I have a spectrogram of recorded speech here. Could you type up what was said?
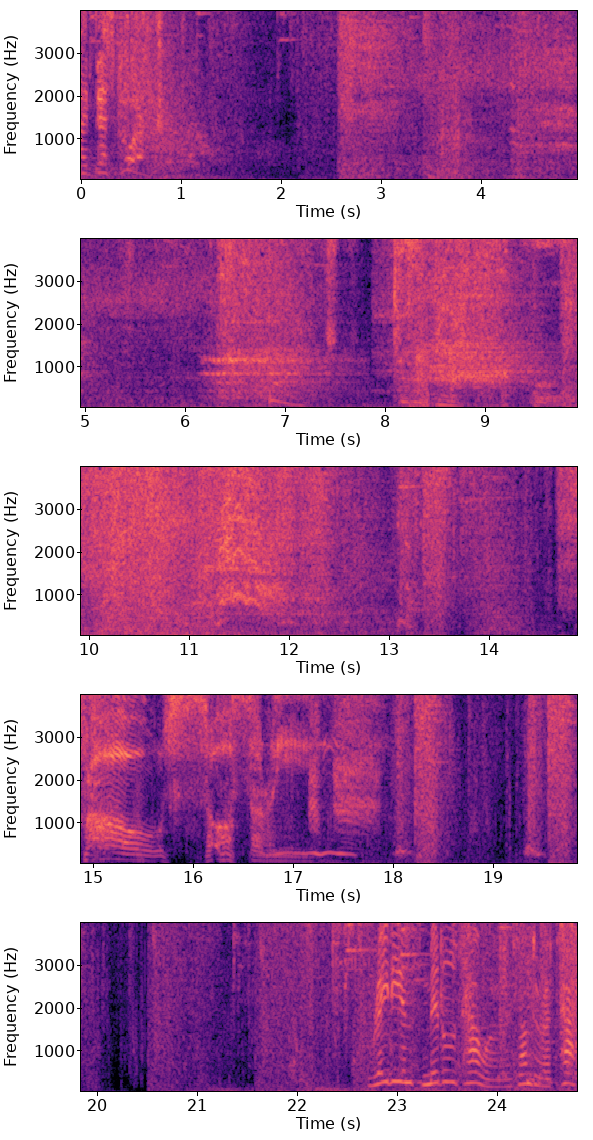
My best work. To the black. Foul sorcery. Radiant's middle tower is under attack.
